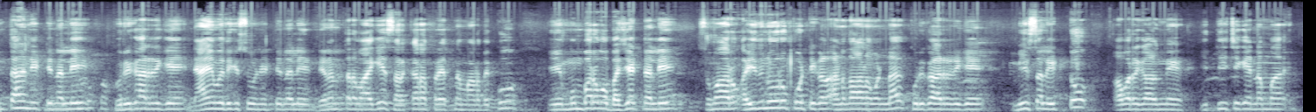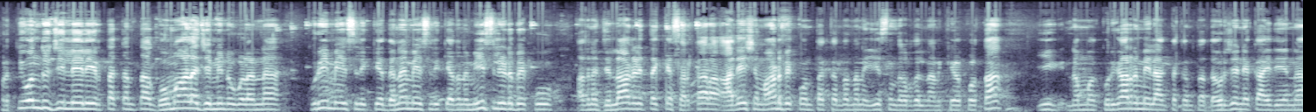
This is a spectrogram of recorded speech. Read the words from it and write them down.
ಇಂತಹ ನಿಟ್ಟಿನಲ್ಲಿ ಕುರಿಗಾರರಿಗೆ ನ್ಯಾಯ ಒದಗಿಸುವ ನಿಟ್ಟಿನಲ್ಲಿ ನಿರಂತರವಾಗಿ ಸರ್ಕಾರ ಪ್ರಯತ್ನ ಮಾಡಬೇಕು. ಈ ಮುಂಬರುವ ಬಜೆಟ್ನಲ್ಲಿ ಸುಮಾರು ಐದುನೂರು ಕೋಟಿಗಳ ಅನುದಾನವನ್ನು ಕುರಿಗಾರರಿಗೆ ಮೀಸಲಿಟ್ಟು ಅವರುಗಳನ್ನೇ ಇತ್ತೀಚೆಗೆ ನಮ್ಮ ಪ್ರತಿಯೊಂದು ಜಿಲ್ಲೆಯಲ್ಲಿ ಇರ್ತಕ್ಕಂಥ ಗೋಮಾಳ ಜಮೀನುಗಳನ್ನು ಕುರಿ ಮೇಯಿಸಲಿಕ್ಕೆ ದನ ಮೇಯಿಸಲಿಕ್ಕೆ ಅದನ್ನು ಮೀಸಲಿಡಬೇಕು ಅದನ್ನು ಜಿಲ್ಲಾಡಳಿತಕ್ಕೆ ಸರ್ಕಾರ ಆದೇಶ ಮಾಡಬೇಕು ಅಂತಕ್ಕಂಥದ್ದನ್ನು ಈ ಸಂದರ್ಭದಲ್ಲಿ ನಾನು ಕೇಳ್ಕೊಳ್ತಾ ಈ ನಮ್ಮ ಕುರಿಗಾರರ ಮೇಲೆ ಆಗ್ತಕ್ಕಂಥ ದೌರ್ಜನ್ಯ ಕಾಯ್ದೆಯನ್ನು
